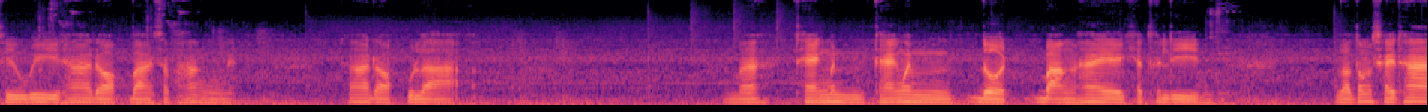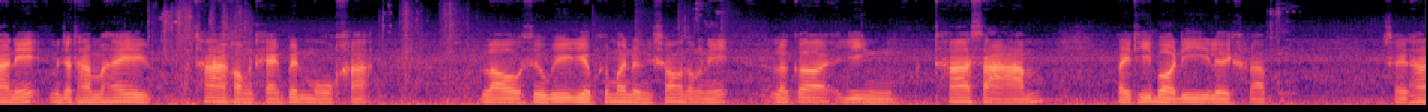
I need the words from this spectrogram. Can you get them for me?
ซิลวี่ท่าดอกบานสะพังเนี่ยท่าดอกกุหลาบเห็นไหมแทงมันแทงมันโดดบังให้แคทเธอรีน เราต้องใช้ท่านี้มันจะทำให้ท่าของแทงเป็นโมคะเราซิลวี่เหยียบขึ้นมาหนึ่งช่องตรงนี้ แล้วก็ยิงท่าสามไปที่บอดี้เลยครับ ใช้ท่า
